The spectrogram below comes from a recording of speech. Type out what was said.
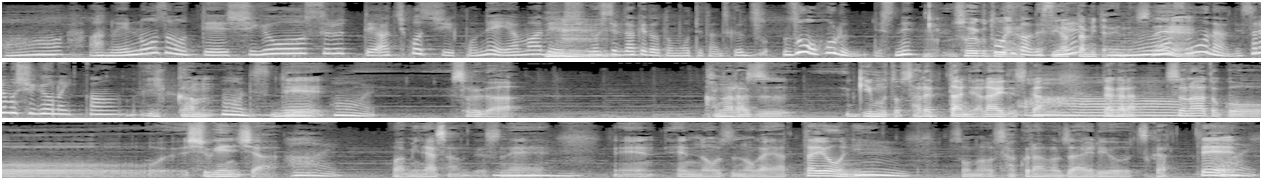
よ。あああの縁の渦のって修行するってあちこちこう、ね、山で修行してるだけだと思ってたんですけど、ぞ像を掘るんですね。そういうこともや掘ってたんですね。やったみたいですうんね。そうなんです。それも修行の一環。一環。なんですね。で、はい。それが必ず義務とされてたんじゃないですか。だからその後こう修験者はい。は皆さんですね、え縁の渦のがやったように、うん。その桜の材料を使って、はい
